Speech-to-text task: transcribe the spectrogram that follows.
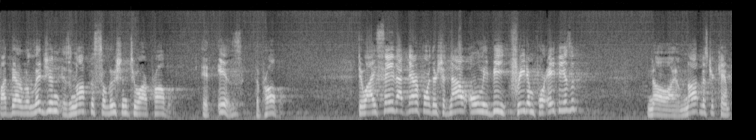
But their religion is not the solution to our problem, it is the problem. Do I say that therefore there should now only be freedom for atheism? No, I am not Mr. Kemp.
